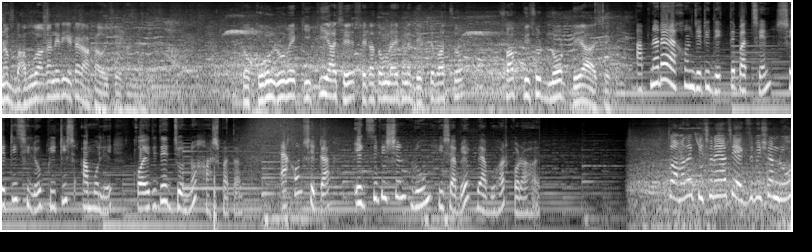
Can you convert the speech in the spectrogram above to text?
না বাবু বাগানেরই এটা রাখা হয়েছে এখানটা। তো কোন রুমে কি কি আছে সেটা তোমরা এখানে দেখতে পাচ্ছ। সব কিছুর নোট দেয়া আছে। আপনারা এখন যেটি দেখতে পাচ্ছেন সেটি ছিল ব্রিটিশ আমলে কয়েদিদের জন্য হাসপাতাল। এখন সেটা এক্সিবিশন রুম হিসাবে ব্যবহার করা হয়। তো আমাদের পিছনে আছে এক্সিবিশন রুম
